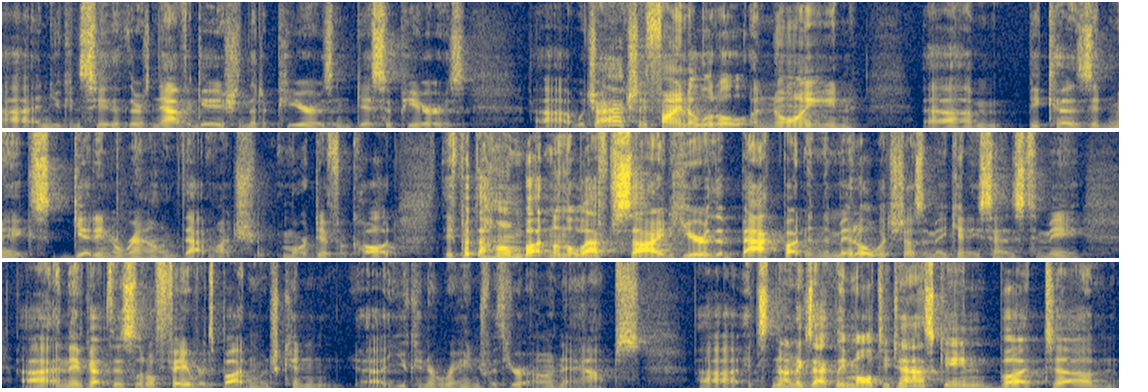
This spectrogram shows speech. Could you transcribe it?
Uh, and you can see that there's navigation that appears and disappears, uh, which I actually find a little annoying um, because it makes getting around that much more difficult. They've put the home button on the left side here, the back button in the middle, which doesn't make any sense to me. Uh, and they've got this little favorites button, which can uh, you can arrange with your own apps. Uh, it's not exactly multitasking, but um,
